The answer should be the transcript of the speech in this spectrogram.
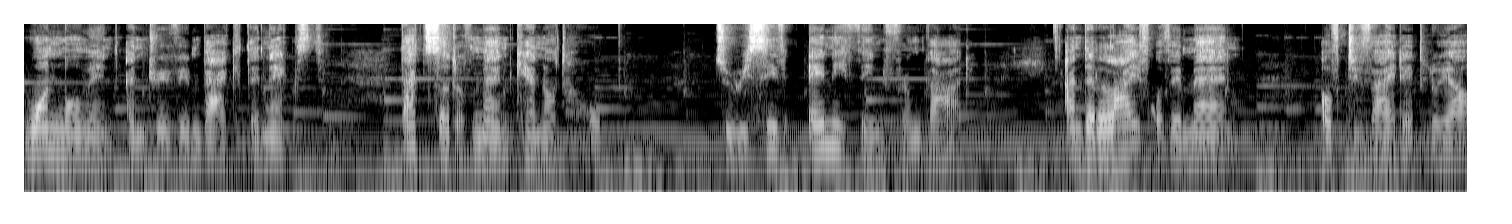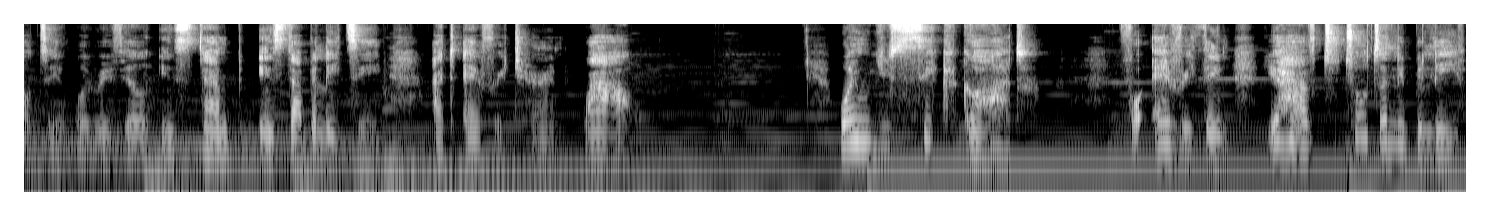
one moment and driven back the next. That sort of man cannot hope to receive anything from God. And the life of a man of divided loyalty will reveal instability at every turn. Wow. When you seek God for everything, you have to totally believe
